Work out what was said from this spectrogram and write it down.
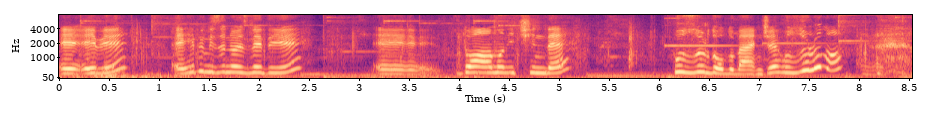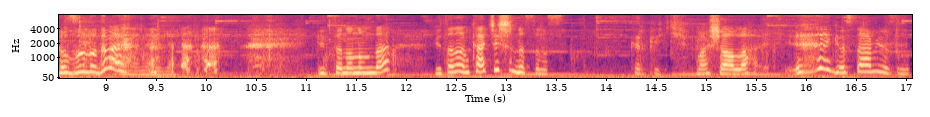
e, evi. E, hepimizin özlediği e, doğanın içinde. Huzur dolu bence. Huzurlu mu? Evet. Huzurlu değil mi? Aynen öyle. Gülten Hanım da. Gülten Hanım kaç yaşındasınız? 43. Maşallah. Göstermiyorsunuz.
